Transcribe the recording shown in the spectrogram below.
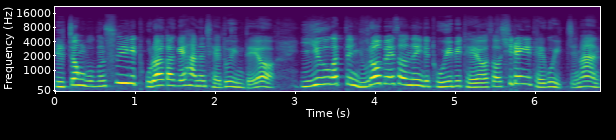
일정 부분 수익이 돌아가게 하는 제도인데요. EU 같은 유럽에서는 이제 도입이 되어서 실행이 되고 있지만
